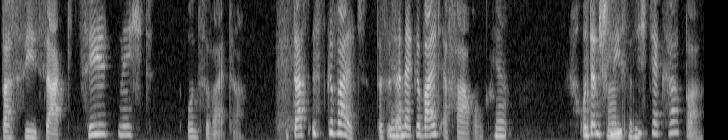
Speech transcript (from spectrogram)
was sie sagt, zählt nicht und so weiter. Das ist Gewalt. Das ist ja. eine Gewalterfahrung. Und dann schließt Wahnsinn. sich der Körper.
